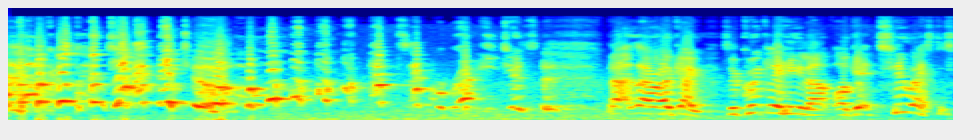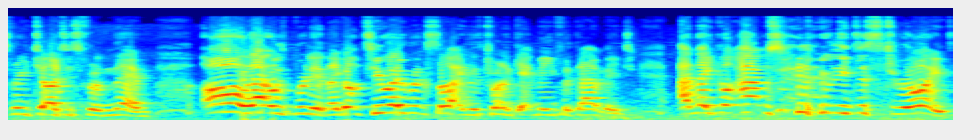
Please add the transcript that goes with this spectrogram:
look at the damage! That's outrageous! That's outrageous. Okay, so quickly heal up. I'll get two Estus recharges from them. Oh, that was brilliant. They got too overexcited with trying to get me for damage. And they got absolutely destroyed.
